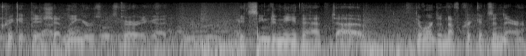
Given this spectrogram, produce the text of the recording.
cricket dish at Lingers was very good. It seemed to me that uh, there weren't enough crickets in there.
